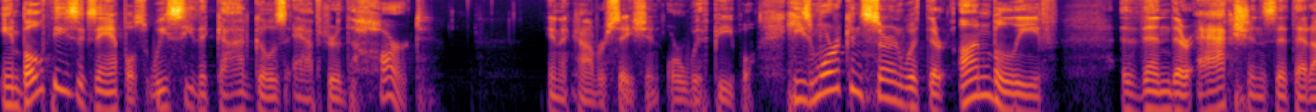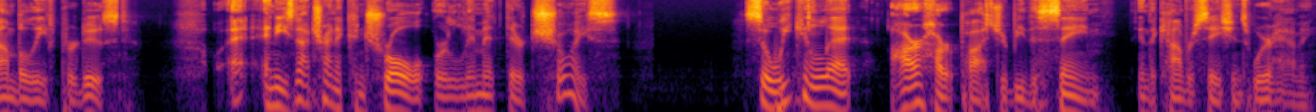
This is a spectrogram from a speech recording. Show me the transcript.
in both these examples, we see that God goes after the heart in a conversation or with people. He's more concerned with their unbelief than their actions that that unbelief produced. And he's not trying to control or limit their choice. So we can let our heart posture be the same in the conversations we're having.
